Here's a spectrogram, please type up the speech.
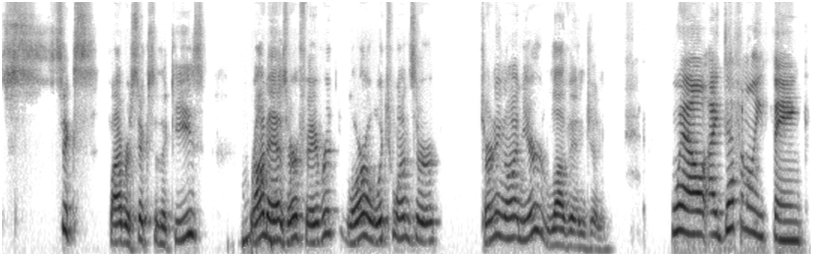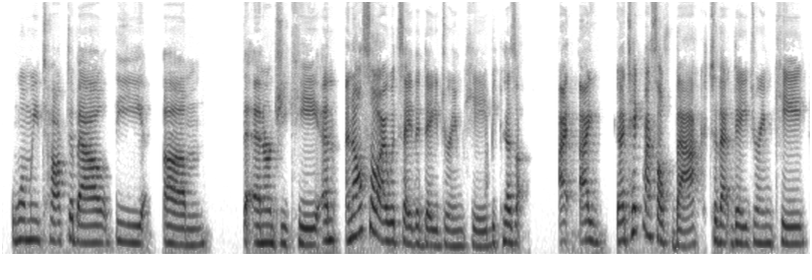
six, five or six of the keys. Mm-hmm. Rhonda has her favorite. Laura, which ones are turning on your love engine? Well, I definitely think when we talked about the um the energy key and and also I would say the daydream key because I, I I take myself back to that daydream key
